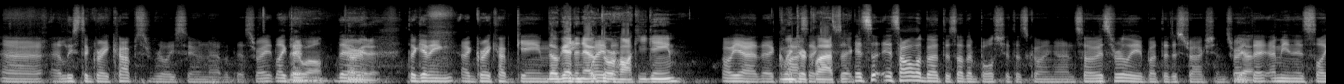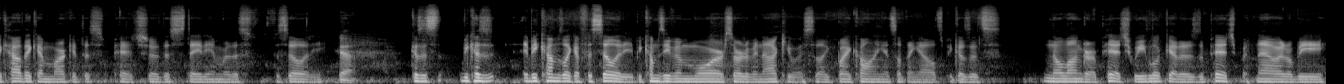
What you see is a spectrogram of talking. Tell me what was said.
uh, at least a Grey Cups really soon out of this, right? Like They they're will. They'll they're get it. they're getting a Grey Cup game. they'll get an outdoor hockey game. Oh yeah, the Winter classic. Classic. It's it's all about this other bullshit that's going on. So it's really about the distractions, right? Yeah. They, I mean, it's like how they can market this pitch or this stadium or this facility Yeah. because it's because it becomes like a facility. It becomes even more sort of innocuous, like by calling it something else because it's no longer a pitch. We look at it as a pitch, but now it'll be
